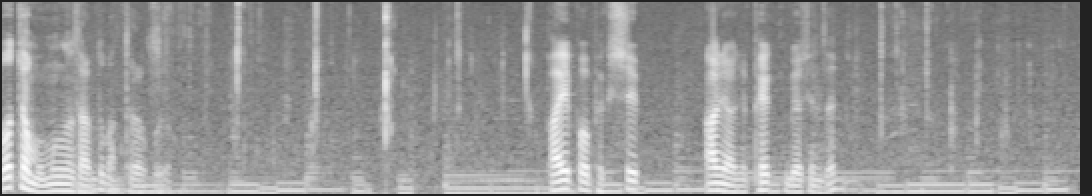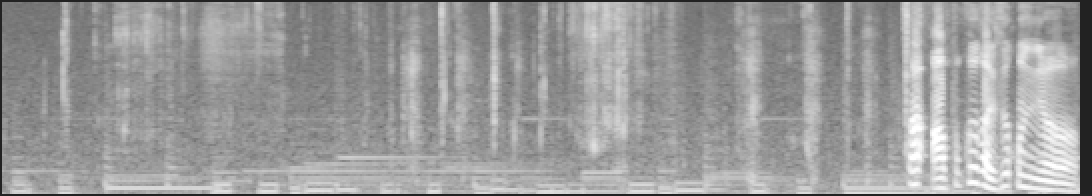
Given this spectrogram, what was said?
추어탕 못 먹는 사람도 많더라고요. 바이퍼 110 아니 아니 100 몇인데? 아, 아 포크가 있었군요.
